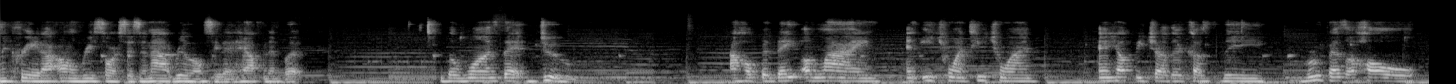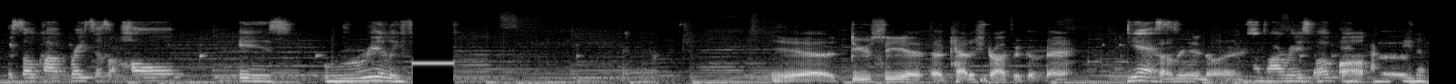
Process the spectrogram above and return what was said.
And create our own resources. And I really don't see that happening, but the ones that do, I hope that they align and each one teach one and help each other because the group as a whole, the so called race as a whole, is really f- Yeah. Do you see a, a catastrophic event Yes. coming or I've already spoken. I see the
